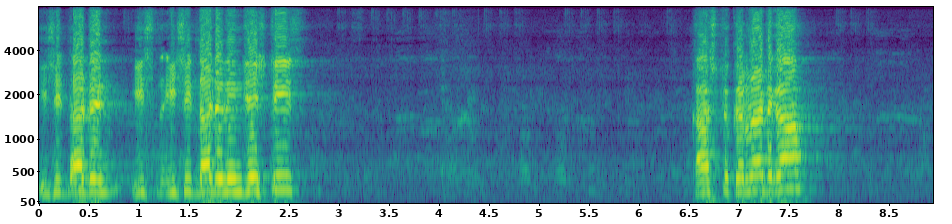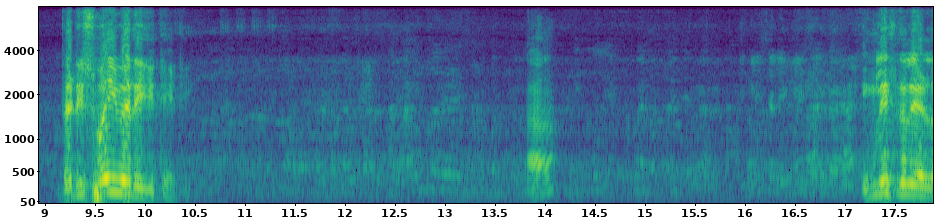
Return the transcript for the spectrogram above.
is it not an is it not an cost to Karnataka that is why we're agitating ಇಂಗ್ಲಿಷ್ನಲ್ಲಿ ಹೇಳ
